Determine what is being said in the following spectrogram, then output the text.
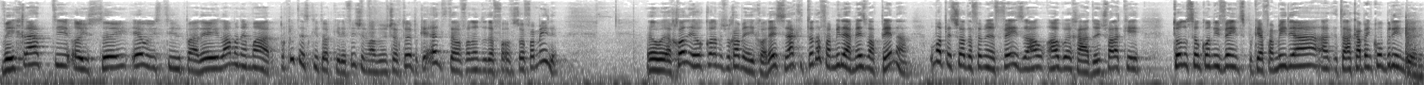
Veichrati oisei, eu extirparei, lá manemar. Por que está escrito aqui? Porque antes estava falando da sua família. Será que toda a família é a mesma pena? Uma pessoa da família fez algo errado. A gente fala que todos são coniventes, porque a família acaba encobrindo ele.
